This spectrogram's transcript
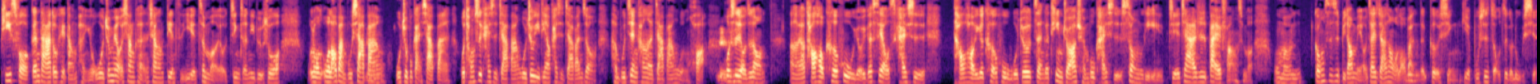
peaceful，跟大家都可以当朋友。我就没有像可能像电子业这么有竞争力。比如说，我我老板不下班，我就不敢下班；我同事开始加班，我就一定要开始加班。这种很不健康的加班文化，或是有这种呃要讨好客户，有一个 sales 开始。讨好一个客户，我就整个 team 就要全部开始送礼、节假日拜访什么。我们公司是比较没有，再加上我老板的个性也不是走这个路线，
